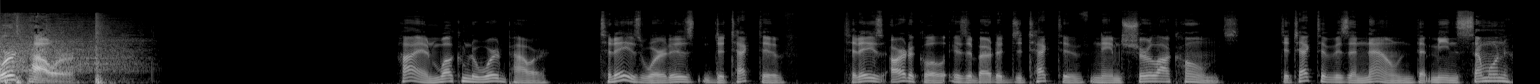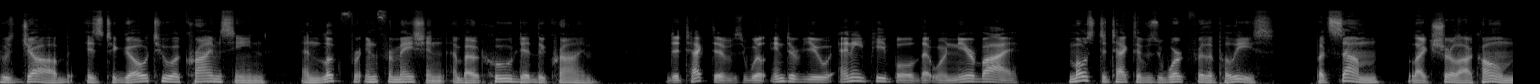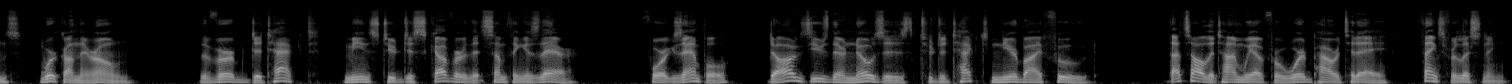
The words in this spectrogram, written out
Word Power. Hi, and welcome to Word Power. Today's word is detective. Today's article is about a detective named Sherlock Holmes. Detective is a noun that means someone whose job is to go to a crime scene and look for information about who did the crime. Detectives will interview any people that were nearby. Most detectives work for the police, but some, like Sherlock Holmes, work on their own. The verb detect means to discover that something is there. For example, dogs use their noses to detect nearby food. That's all the time we have for Word Power today. Thanks for listening.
